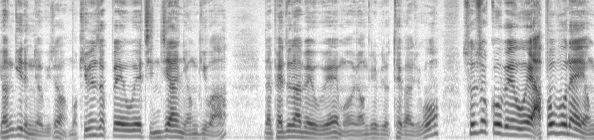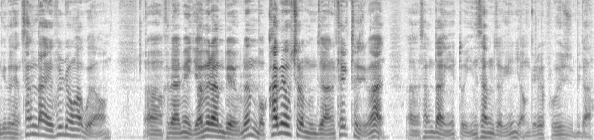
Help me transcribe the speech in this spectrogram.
연기 능력이죠. 뭐 김윤석 배우의 진지한 연기와 그다음 배두나 배우의 뭐 연기를 비롯해 가지고 손석구 배우의 앞부분의 연기도 상당히 훌륭하고요. 어, 그 다음에 염혜란 배우는 뭐 카메오처럼 등장하는 캐릭터지만 어, 상당히 또 인상적인 연기를 보여줍니다.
